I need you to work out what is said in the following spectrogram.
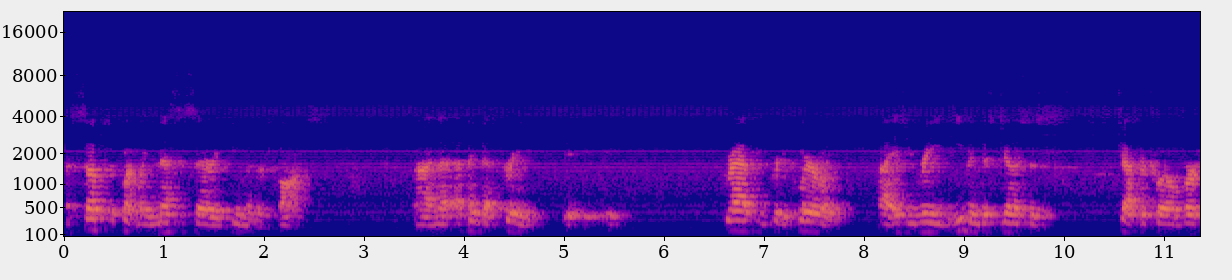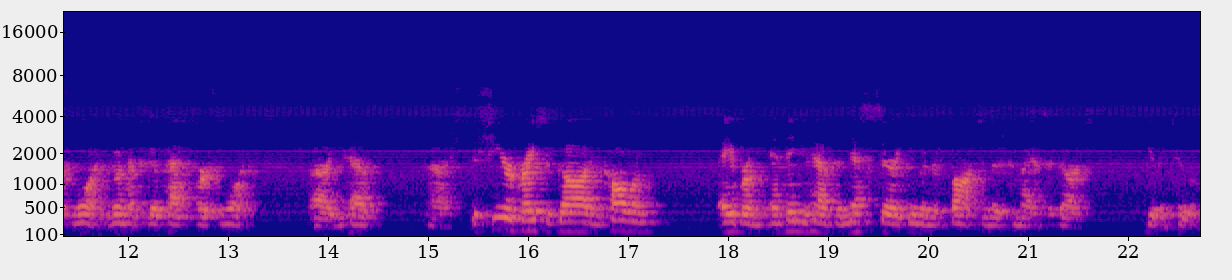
a subsequently necessary human response. Uh, and I, think that's pretty, it, it, it grabs you pretty clearly uh, as you read even just Genesis chapter 12, verse 1. You don't have to go past verse 1. Uh, you have uh, the sheer grace of God in calling Abram, and then you have the necessary human response in those commands that God's given to him.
